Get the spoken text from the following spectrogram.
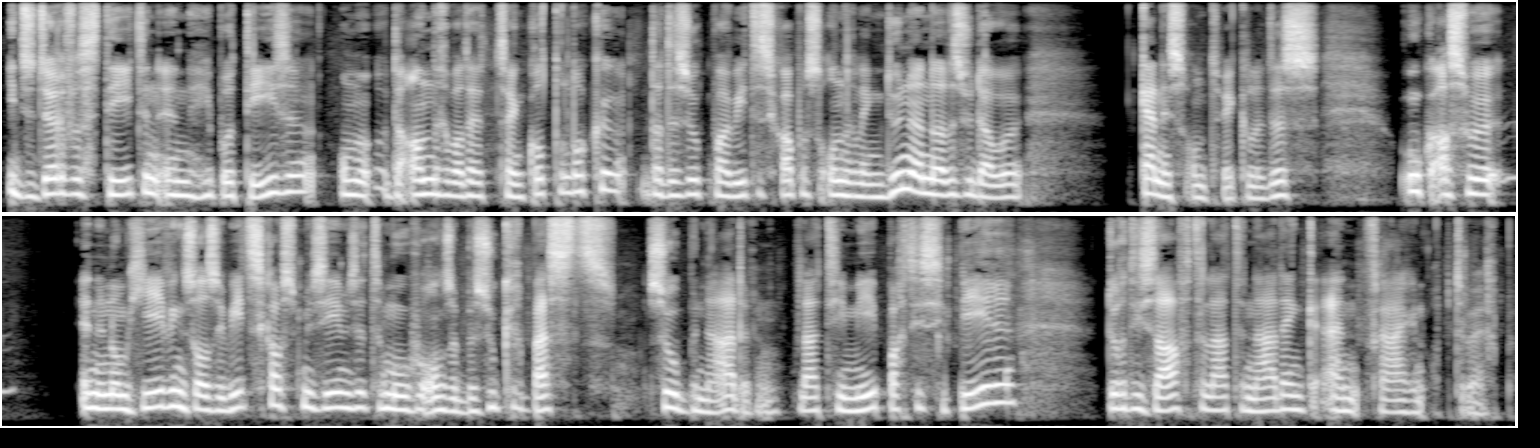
iets durven steten in hypothese om de ander wat uit zijn kot te lokken. Dat is ook wat wetenschappers onderling doen en dat is hoe dat we kennis ontwikkelen. Dus ook als we in een omgeving zoals een wetenschapsmuseum zitten, mogen onze bezoeker best zo benaderen. Laat die mee participeren door die zelf te laten nadenken en vragen op te werpen.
